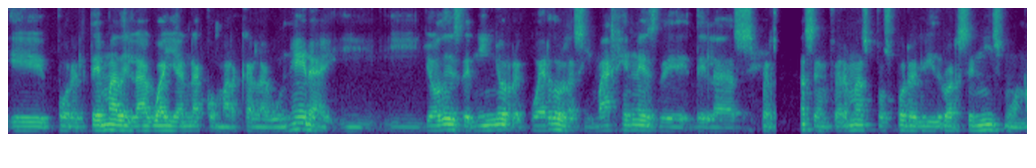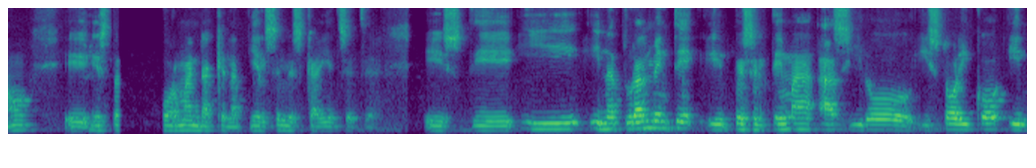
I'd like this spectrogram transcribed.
eh, por el tema del agua ya en la comarca lagunera. Y, yo desde niño recuerdo las imágenes de, las personas enfermas pues, por el hidroarsenismo, ¿no? Eh, esta forma en la que la piel se les cae, etcétera. Este, y, y, naturalmente, eh, pues el tema ha sido histórico y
